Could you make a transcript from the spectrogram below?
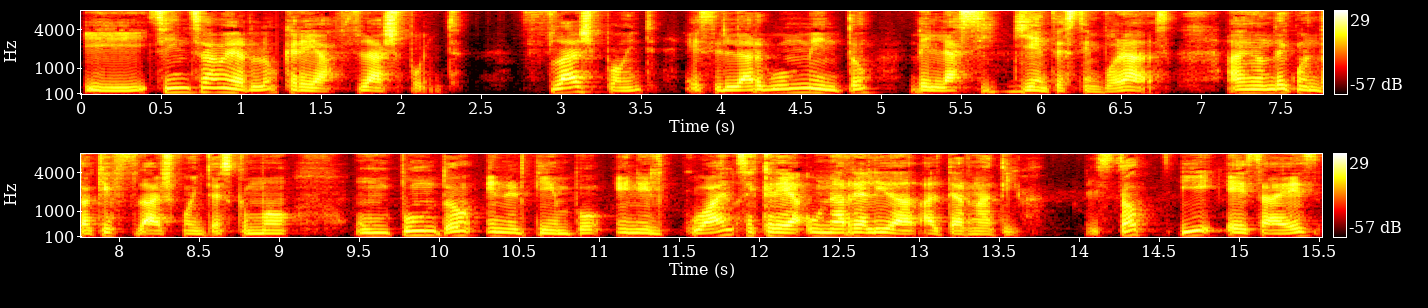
y sin saberlo crea Flashpoint. Flashpoint es el argumento de las siguientes temporadas. Hagan de cuenta que Flashpoint es como un punto en el tiempo en el cual se crea una realidad alternativa. ¿Listo? Y ese es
